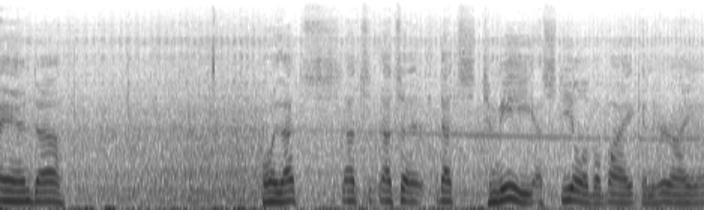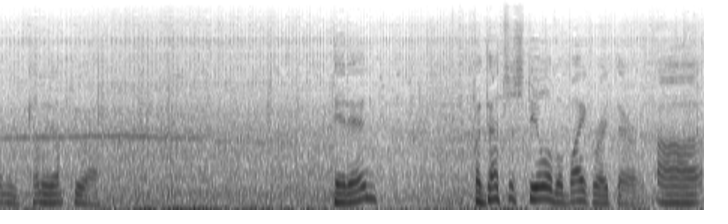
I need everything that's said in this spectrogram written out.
And uh, boy, that's that's that's a that's to me a steal of a bike. And here I am coming up to a dead end, but that's a steal of a bike right there. Uh,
